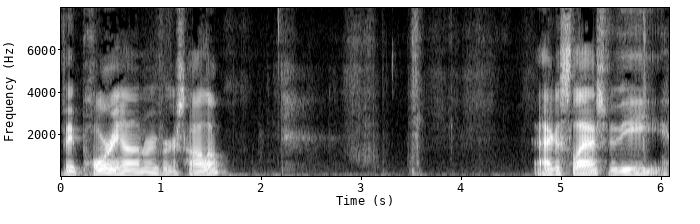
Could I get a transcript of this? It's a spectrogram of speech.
Vaporeon Reverse Holo. Aegislash V.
